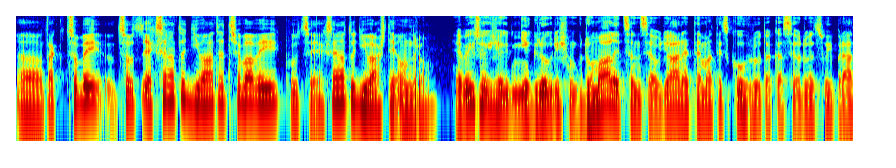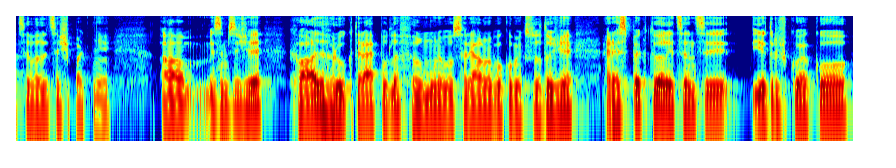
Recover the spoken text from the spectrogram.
Uh, tak co by, co, jak se na to díváte třeba vy, kluci? Jak se na to díváš ty, Ondro? Já bych řekl, že někdo, když kdo má licenci a udělá netematickou hru, tak asi odvede svoji práci velice špatně. A myslím si, že chválit hru, která je podle filmu nebo seriálu nebo komiksu za to, že respektuje licenci, je trošku jako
